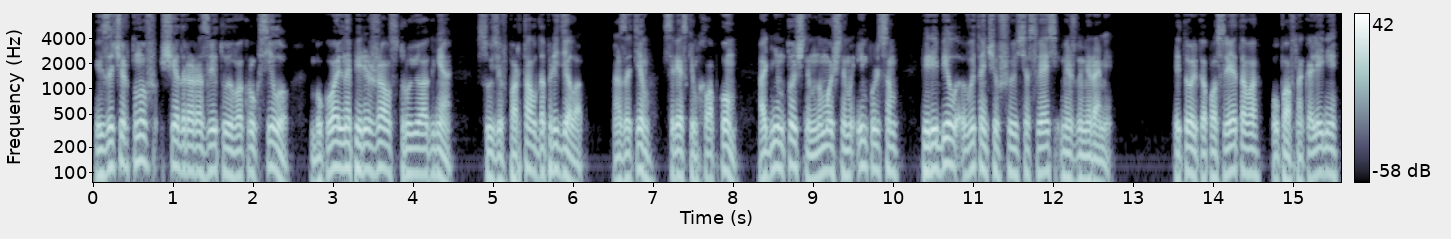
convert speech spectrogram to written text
и, зачерпнув щедро разлитую вокруг силу, буквально пережал струю огня, сузив портал до предела, а затем с резким хлопком, одним точным, но мощным импульсом, перебил вытончившуюся связь между мирами. И только после этого, упав на колени,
